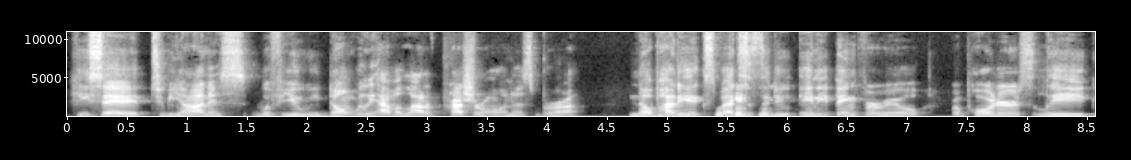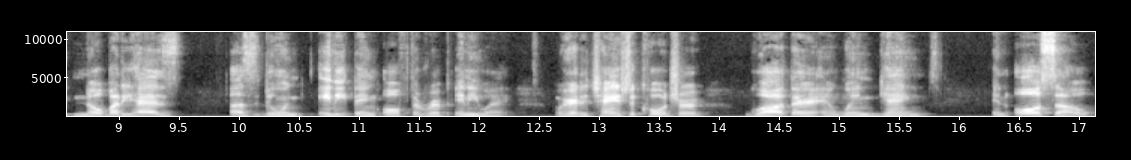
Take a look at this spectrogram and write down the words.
he said, To be honest with you, we don't really have a lot of pressure on us, bruh. Nobody expects us to do anything for real. Reporters, league, nobody has us doing anything off the rip anyway. We're here to change the culture, go out there and win games. And also,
